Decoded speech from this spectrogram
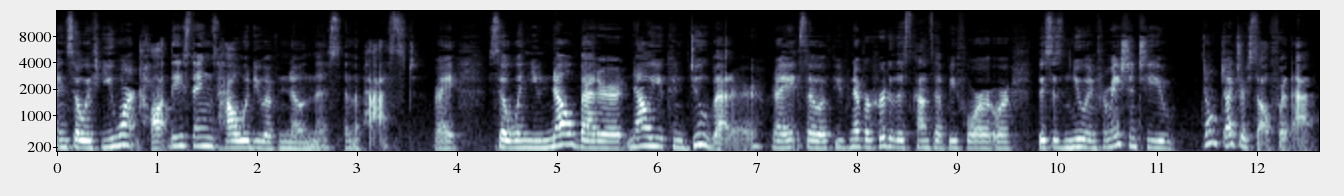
And so if you weren't taught these things, how would you have known this in the past? Right. So when you know better, now you can do better. Right. So if you've never heard of this concept before or this is new information to you, don't judge yourself for that.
